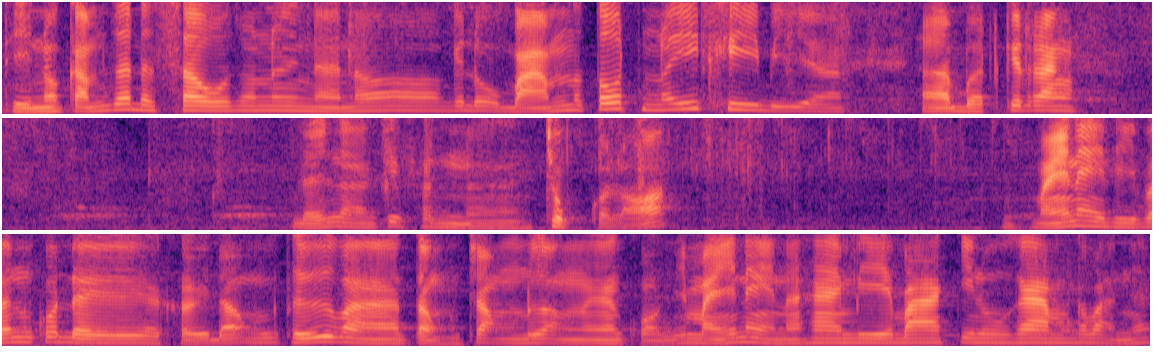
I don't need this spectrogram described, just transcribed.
thì nó cắm rất là sâu cho nên là nó cái độ bám nó tốt nó ít khi bị à, à bượt cái răng. Đấy là cái phần à, trục của nó. Máy này thì vẫn có đề khởi động thứ và tổng trọng lượng à, của cái máy này là 23 kg các bạn nhé.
